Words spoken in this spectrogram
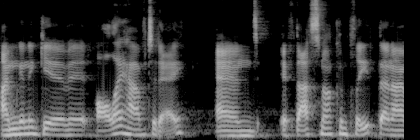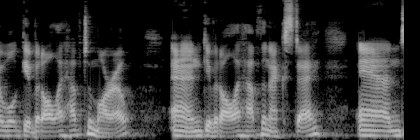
I'm going to give it all I have today. And if that's not complete, then I will give it all I have tomorrow and give it all I have the next day. And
